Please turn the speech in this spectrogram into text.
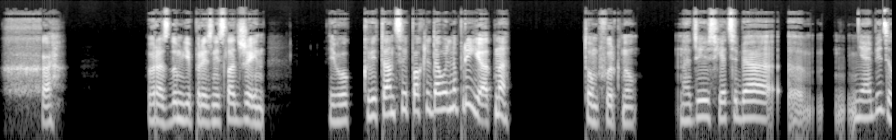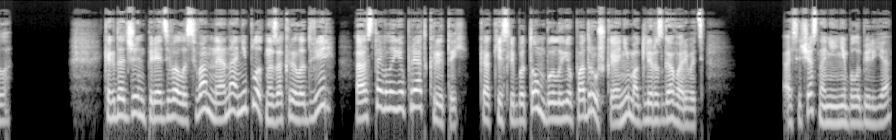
«Ха», — в раздумье произнесла Джейн. «Его квитанции пахли довольно приятно». Том фыркнул. «Надеюсь, я тебя... Э, не обидела?» Когда Джин переодевалась в ванной, она неплотно закрыла дверь, а оставила ее приоткрытой, как если бы Том был ее подружкой, и они могли разговаривать. А сейчас на ней не было белья.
